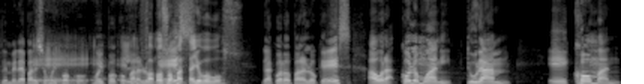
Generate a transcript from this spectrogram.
Dembélé apareció muy poco, muy poco. El para lo famoso que es, bobos. De acuerdo, para lo que es. Ahora, Colomwani, Turam, eh, Coman,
